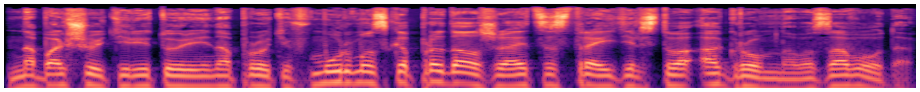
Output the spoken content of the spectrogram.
На большой территории напротив Мурманска продолжается строительство огромного завода.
